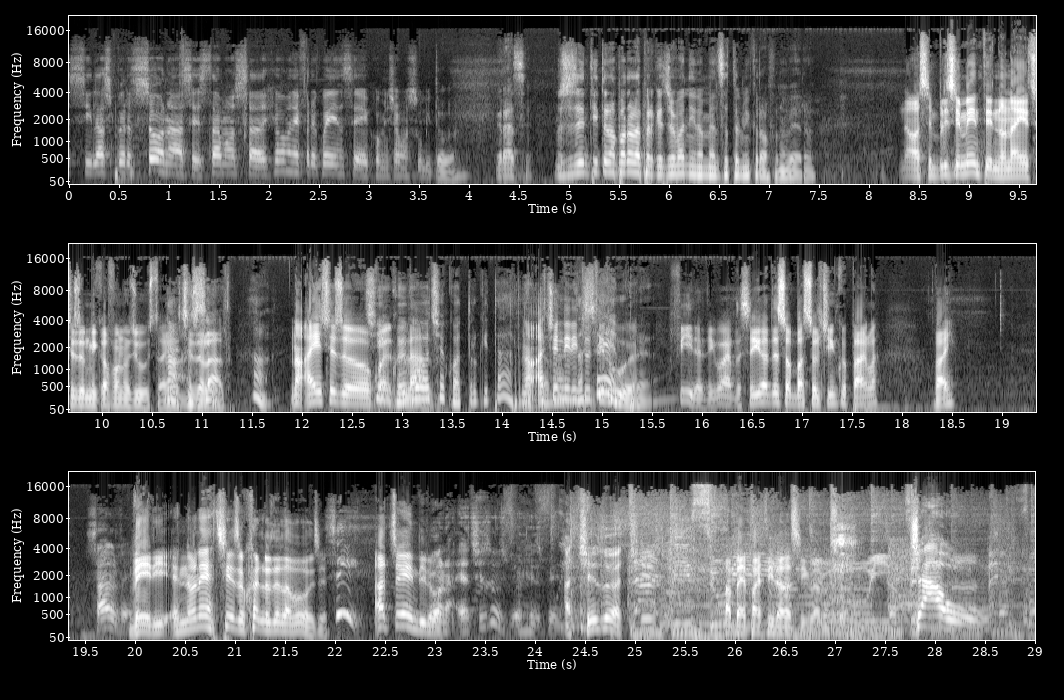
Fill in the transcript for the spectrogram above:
Sì, las personas, estamos a giovane frequenze e cominciamo subito. Grazie. Non si è sentito una parola perché Giovanni non mi ha alzato il microfono, vero? No, semplicemente non hai acceso il microfono giusto, hai No, acceso sì. l'altro. Ah, No, hai acceso quel- 5 l'altro. voci e 4 chitarre. No, Da- accendili da tutti e sempre. due. Fidati, guarda, se io adesso abbasso il 5 parla. Vai. Salve. Vedi? E non è acceso quello della voce. Sì. Accendilo. Buona, è acceso o sp- spento? Acceso e acceso. Vabbè, è partita la sigla da sola. Ciao!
